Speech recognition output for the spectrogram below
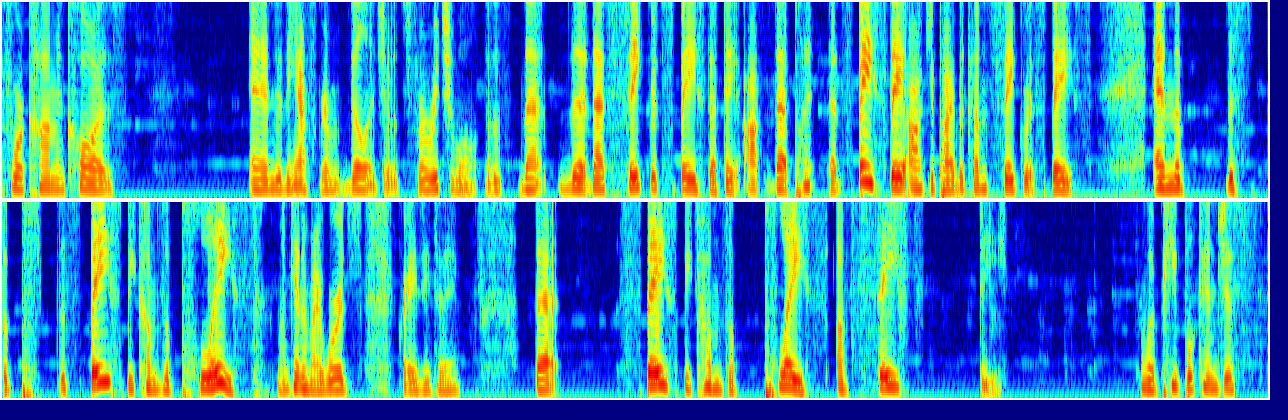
for a common cause and in the african village it was for ritual it was that that, that sacred space that they uh, that that space they occupy becomes sacred space and the this the the space becomes a place. I'm getting my words crazy today. That space becomes a place of safety where people can just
